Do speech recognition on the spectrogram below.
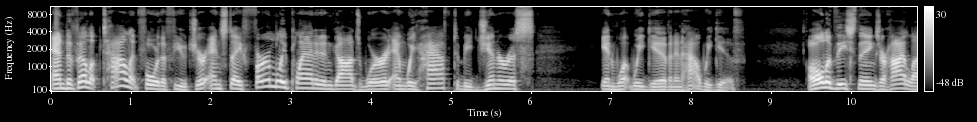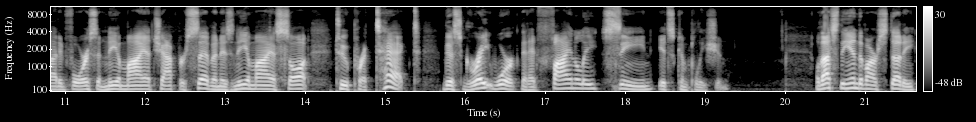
and develop talent for the future and stay firmly planted in God's Word, and we have to be generous in what we give and in how we give. All of these things are highlighted for us in Nehemiah chapter 7 as Nehemiah sought to protect this great work that had finally seen its completion. Well, that's the end of our study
